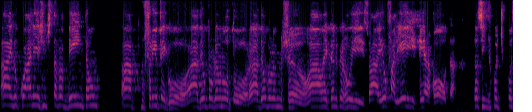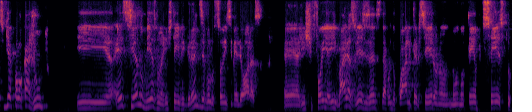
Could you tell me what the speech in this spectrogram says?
ah, no quali a gente estava bem, então ah, o freio pegou, ah, deu um problema no motor, ah, deu um problema no chão, ah, o mecânico errou isso, ah, eu falhei e errei a volta. Então, assim, a gente conseguia colocar junto. E esse ano mesmo a gente teve grandes evoluções e melhoras é, a gente foi aí várias vezes antes da, do quali terceiro, no, no, no, tempo, sexto,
